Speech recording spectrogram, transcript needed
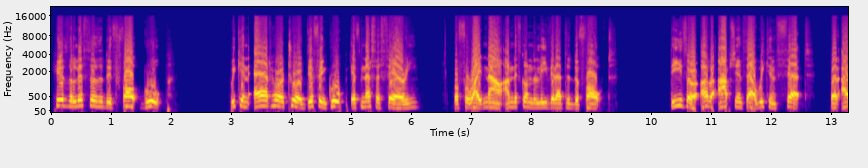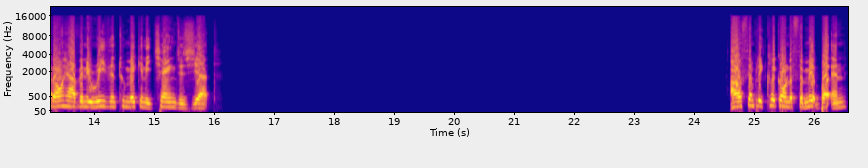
Here's the list of the default group. We can add her to a different group if necessary, but for right now, I'm just going to leave it at the default. These are other options that we can set, but I don't have any reason to make any changes yet. I'll simply click on the submit button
